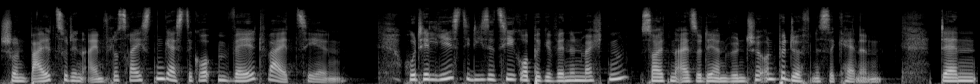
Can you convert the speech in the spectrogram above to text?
schon bald zu den einflussreichsten Gästegruppen weltweit zählen. Hoteliers, die diese Zielgruppe gewinnen möchten, sollten also deren Wünsche und Bedürfnisse kennen. Denn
